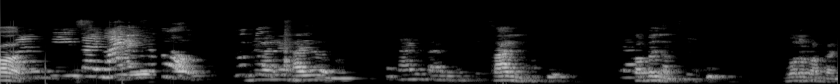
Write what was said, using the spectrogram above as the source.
और साइल सबैजना बोल्नु पर्दैन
